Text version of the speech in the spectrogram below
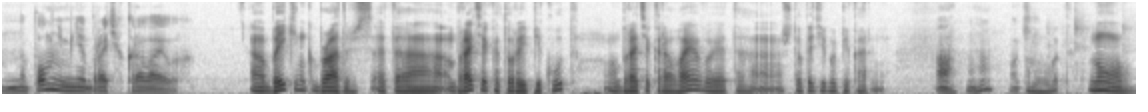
Напомни мне братьев Караваевых. А, Baking Brothers — это братья, которые пекут. Братья Караваевы — это что-то типа пекарни. А, угу, окей. Вот. Ну,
